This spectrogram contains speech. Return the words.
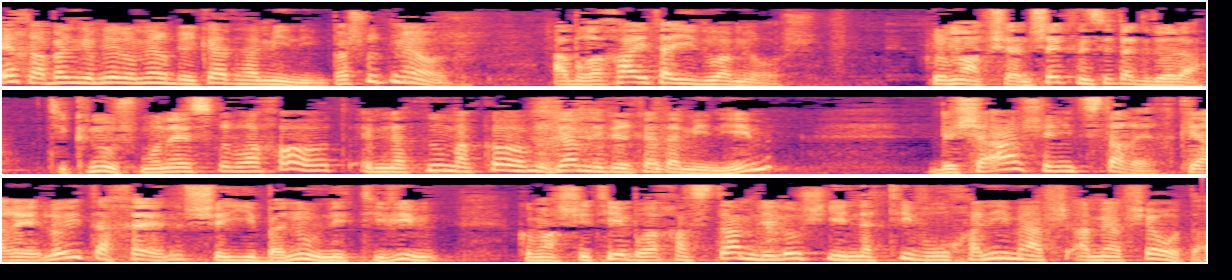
איך רבן גמליאל אומר ברכת המינים, פשוט מאוד. הברכה הייתה ידועה מראש. כלומר, כשאנשי כנסת הגדולה תיקנו 18 ברכות, הם נתנו מקום גם לברכת המינים, בשעה שנצטרך. כי הרי לא ייתכן שייבנו נתיבים, כלומר שתהיה ברכה סתם ללא שיהיה נתיב רוחני מאפשר- המאפשר אותה.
